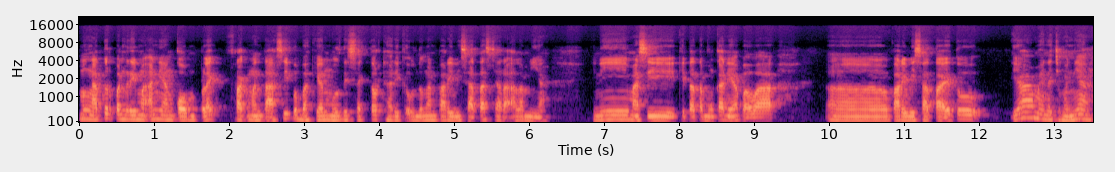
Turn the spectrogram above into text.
mengatur penerimaan yang kompleks, fragmentasi, pembagian multisektor dari keuntungan pariwisata secara alamiah. Ini masih kita temukan ya bahwa eh, pariwisata itu ya manajemennya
